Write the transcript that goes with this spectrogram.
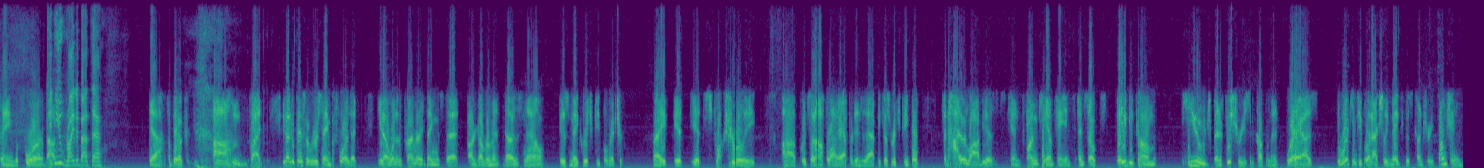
saying before about. Didn't you write about that? Yeah, a book. um, but it underpins what we were saying before that, you know, one of the primary things that our government does now is make rich people richer, right? It, it structurally uh, puts an awful lot of effort into that because rich people can hire lobbyists, can fund campaigns, and so they become huge beneficiaries of government, whereas the working people that actually make this country function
